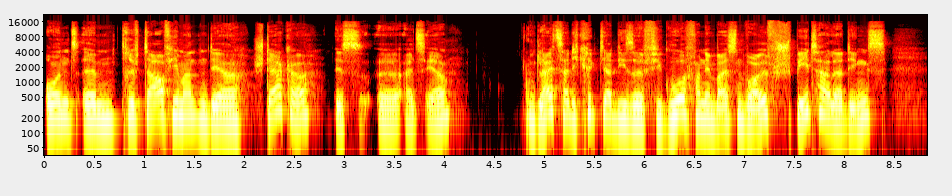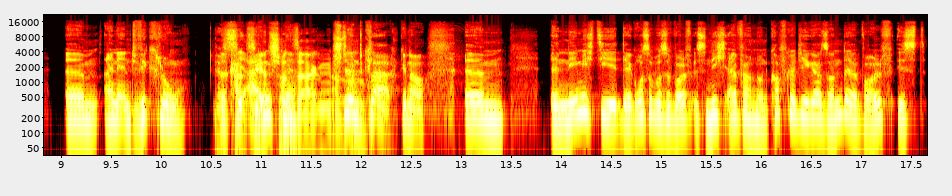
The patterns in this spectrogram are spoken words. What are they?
und ähm, trifft da auf jemanden, der stärker ist äh, als er. Und gleichzeitig kriegt ja diese Figur von dem weißen Wolf später allerdings ähm, eine Entwicklung. Das kannst du jetzt schon sagen. Also. Stimmt, klar, genau. Ähm, äh, nämlich die, der große große Wolf ist nicht einfach nur ein Kopfgeldjäger, sondern der Wolf ist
